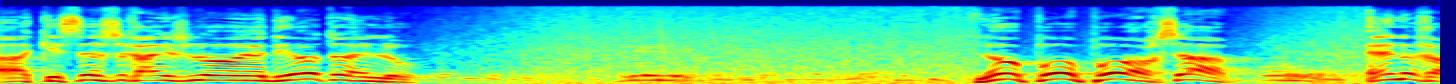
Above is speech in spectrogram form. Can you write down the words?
הכיסא שלך יש לו ידיעות או אין לו? לא, פה, פה, עכשיו. אין לך.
